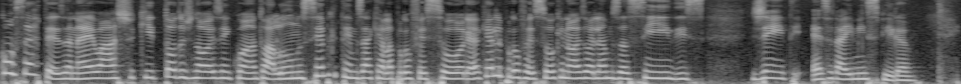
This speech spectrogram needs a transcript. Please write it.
Com certeza, né? Eu acho que todos nós, enquanto alunos, sempre temos aquela professora, aquele professor que nós olhamos assim e diz, gente, essa daí me inspira.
